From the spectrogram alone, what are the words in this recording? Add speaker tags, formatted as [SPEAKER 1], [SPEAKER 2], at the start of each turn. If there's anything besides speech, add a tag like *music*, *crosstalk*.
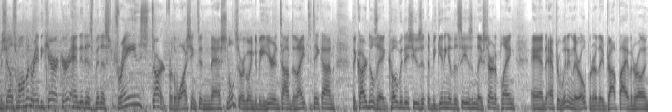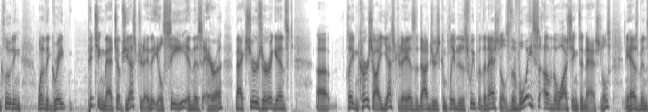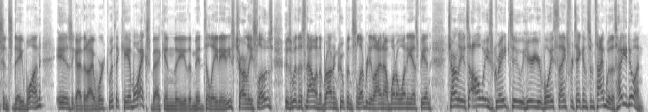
[SPEAKER 1] Michelle Smallmon, Randy Karraker, and it has been a strange start for the Washington Nationals, who are going to be here in town tonight to take on the Cardinals. They had COVID issues at the beginning of the season. They started playing, and after winning their opener, they've dropped five in a row, including one of the great pitching matchups yesterday that you'll see in this era. Max Scherzer against. Uh, Clayton Kershaw yesterday as the Dodgers completed a sweep of the Nationals. The voice of the Washington Nationals, he has been since day one, is a guy that I worked with at KMOX back in the, the mid to late 80s, Charlie Slowes, who's with us now on the Brown and Crouppen Celebrity Line on 101 ESPN. Charlie, it's always great to hear your voice. Thanks for taking some time with us. How you doing?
